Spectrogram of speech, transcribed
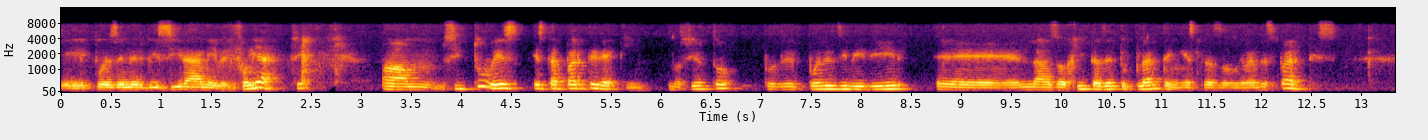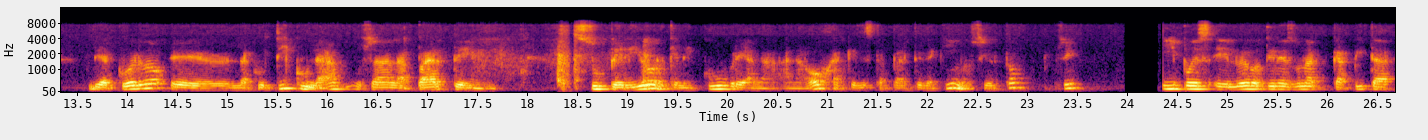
eh, pues el herbicida a nivel foliar, ¿sí? Si tú ves esta parte de aquí, ¿no es cierto? Puedes, dividir eh, las hojitas de tu planta en estas dos grandes partes. ¿De acuerdo? Eh, la cutícula, o sea, la parte superior que le cubre a la, hoja, que es esta parte de aquí, ¿no es cierto? ¿Sí? Y pues eh, luego tienes una capita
